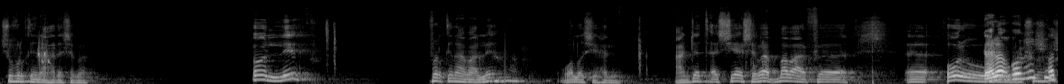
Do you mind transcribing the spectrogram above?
شوفوا القناع هذا شباب. قولي شوفوا القناع معلم. والله شيء حلو. عن جد أشياء شباب ما بعرف آه آه أوه، لا، لا، شوف.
